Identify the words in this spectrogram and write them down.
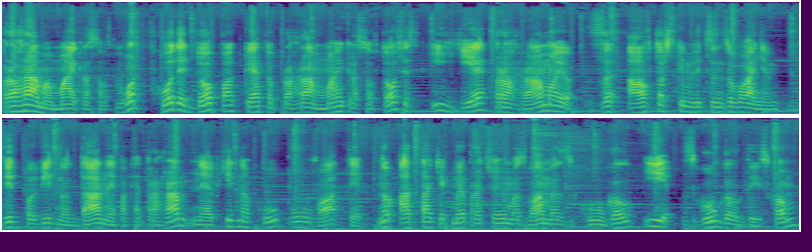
Програма Microsoft Word входить до пакету програм Microsoft Office і є програмою з авторським ліцензуванням. Відповідно, даний пакет програм необхідно купувати. Ну а так як ми працюємо з вами з Google і з Google диском,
